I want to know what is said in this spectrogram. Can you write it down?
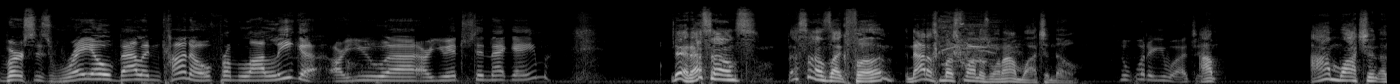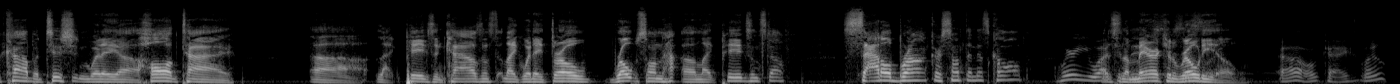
versus Rayo Vallecano from La Liga. Are you uh, are you interested in that game? Yeah, that sounds that sounds like fun. Not as much fun as what I'm watching though. What are you watching? I'm I'm watching a competition where they uh, hog tie uh, like pigs and cows and stuff, like where they throw ropes on uh, like pigs and stuff. Saddle bronc or something it's called. Where are you watching? It's an? American rodeo, like- oh, okay. Well,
